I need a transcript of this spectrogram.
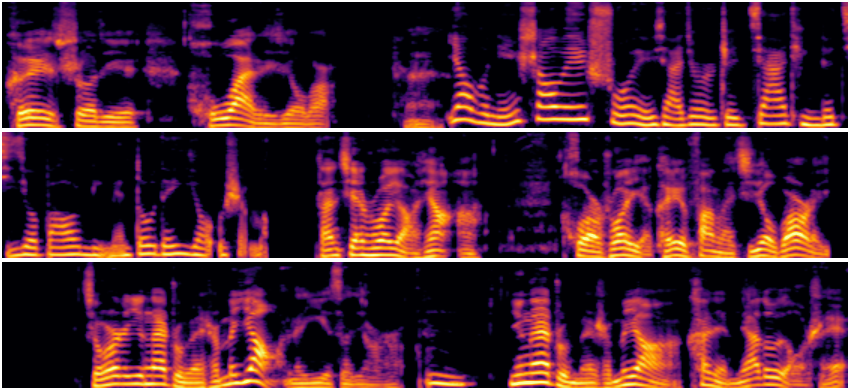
可以设计户外的急救包。要不您稍微说一下，就是这家庭的急救包里面都得有什么？咱先说药箱啊，或者说也可以放在急救包里，就说应该准备什么药，那意思就是嗯应该准备什么药啊？看你们家都有谁，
